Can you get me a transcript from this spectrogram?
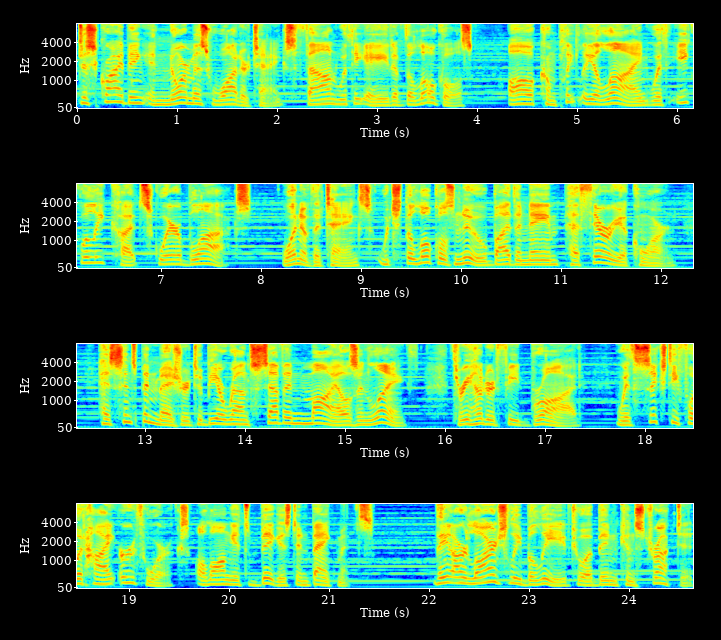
Describing enormous water tanks found with the aid of the locals, all completely aligned with equally cut square blocks. One of the tanks, which the locals knew by the name Petheriacorn, has since been measured to be around 7 miles in length, 300 feet broad, with 60-foot-high earthworks along its biggest embankments. They are largely believed to have been constructed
